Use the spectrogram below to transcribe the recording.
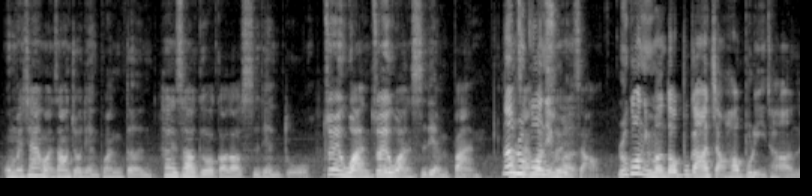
我们现在晚上九点关灯，他也是要给我搞到十点多，最晚最晚十点半。那如果你们如果你们都不跟他讲话，不理他呢？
